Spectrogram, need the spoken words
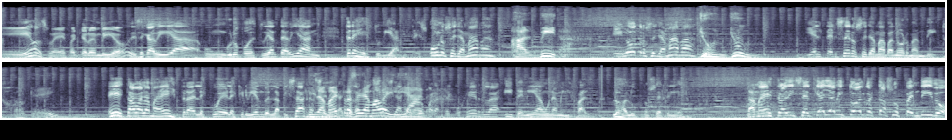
Sí, Josué fue el que lo envió. Dice que había un grupo de estudiantes, habían tres estudiantes. Uno se llamaba, Alvira. el otro se llamaba Yun Yun. y el tercero se llamaba Normandito. Ok. Eh, Estaba la maestra en la escuela escribiendo en la pizarra. Y la maestra se la llamaba Iliana. para recogerla y tenía una minifalda. Los alumnos se rieron. La maestra dice, el que haya visto algo está suspendido.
